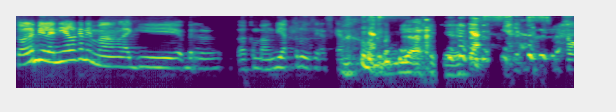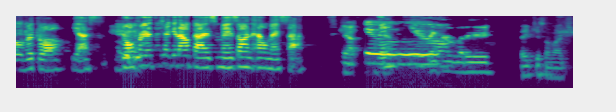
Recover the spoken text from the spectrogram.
Soalnya milenial kan emang lagi berkembang biak terus ya sekarang. yes, yes, yes, betul, betul. Yes. Don't forget to check it out, guys. Maison El Mesa. Yeah. Thank you. Thank you, everybody. Thank you so much.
